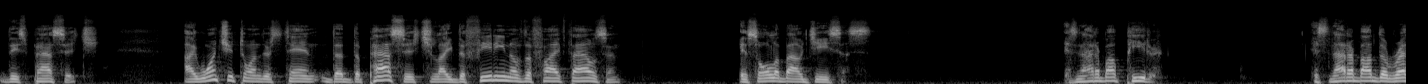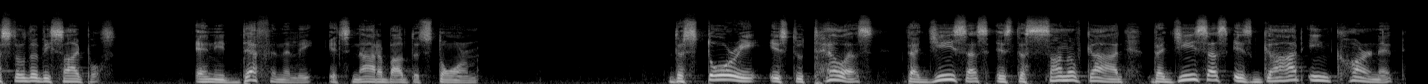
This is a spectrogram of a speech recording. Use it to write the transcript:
this passage, I want you to understand that the passage, like the feeding of the 5,000, is all about Jesus. It's not about Peter. It's not about the rest of the disciples. And it definitely it's not about the storm. The story is to tell us that Jesus is the Son of God, that Jesus is God incarnate,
